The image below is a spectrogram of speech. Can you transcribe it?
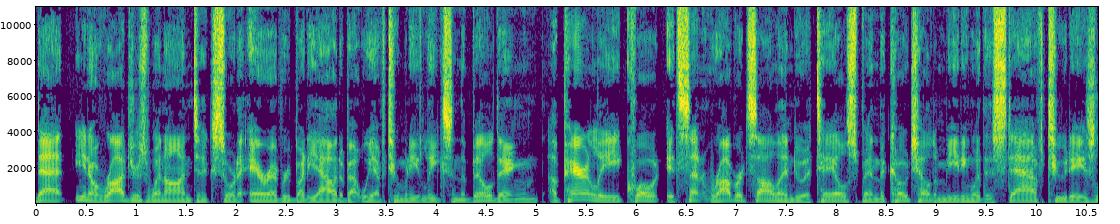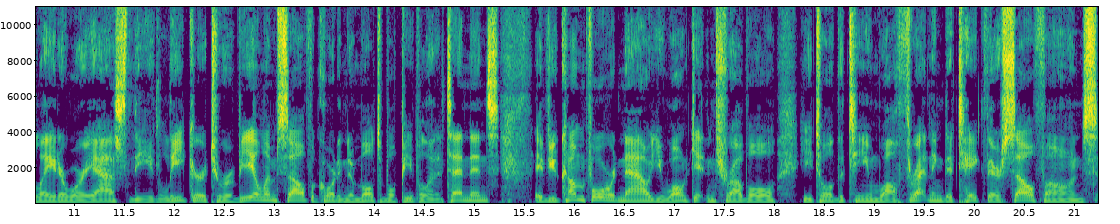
that you know Rodgers went on to sort of air everybody out about we have too many leaks in the building. Apparently, quote, it sent Robert Saleh into a tailspin. The coach held a meeting with his staff two days later where he asked the leaker to reveal himself, according to multiple people in attendance. If you come forward now, you won't get in trouble. He told the team while threatening to take their cell phones.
